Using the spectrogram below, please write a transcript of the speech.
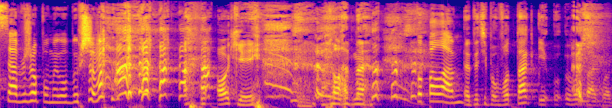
сломался об жопу моего бывшего Окей. Ладно. пополам. Это типа вот так и вот так вот.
